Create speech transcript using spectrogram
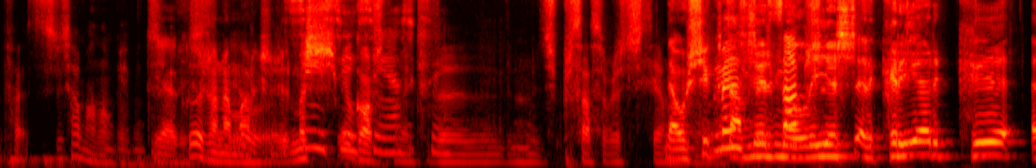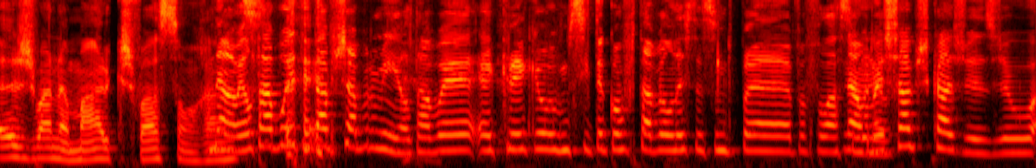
pá, já me alonguei muito Yeah, sobre com a isto. Joana Eu- Marques, eu, mas- Sim, eu sim, gosto sim, muito de, de me expressar sobre estes temas. Não, o Chico Mas, está mesmo sabes- ali a, a querer que a Joana Marques faça um rant. Não, ele está a tentar puxar por mim, ele está a, a querer que eu me sinta confortável neste assunto para, para falar sobre Não, mas ele. sabes que às vezes eu.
